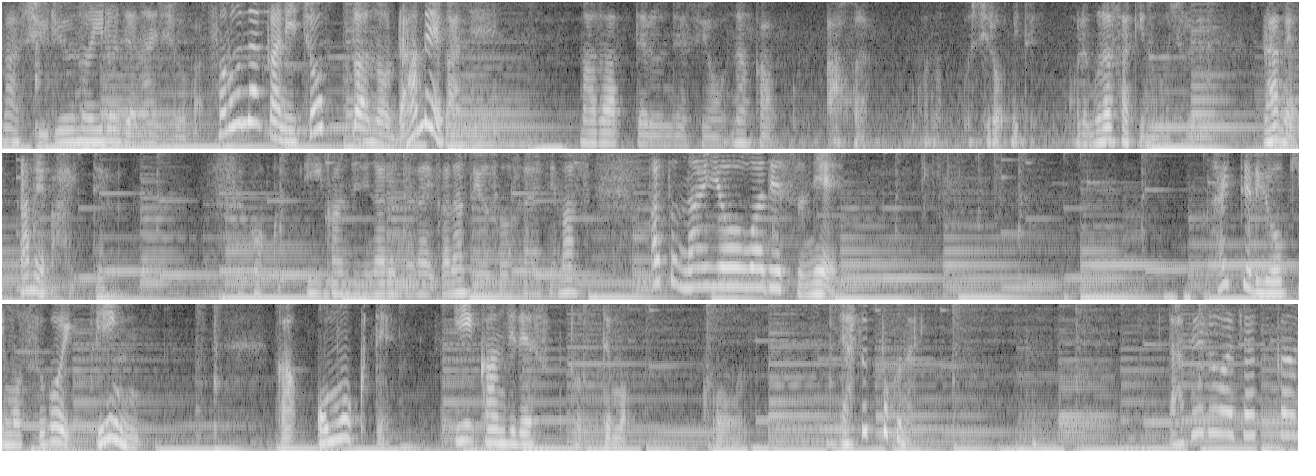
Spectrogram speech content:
まあ主流の色じゃないでしょうか。その中にちょっとあのラメがね混ざってるんですよ。なんかあほらこの後ろ見て。これ紫の後ろで。ラメラメが入ってる。すごくいい感じになるんじゃないかなと予想されてます。あと内容はですね入ってる容器もすごい瓶が重くていい感じです。とってもこう安っぽくない、ラベルは若干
